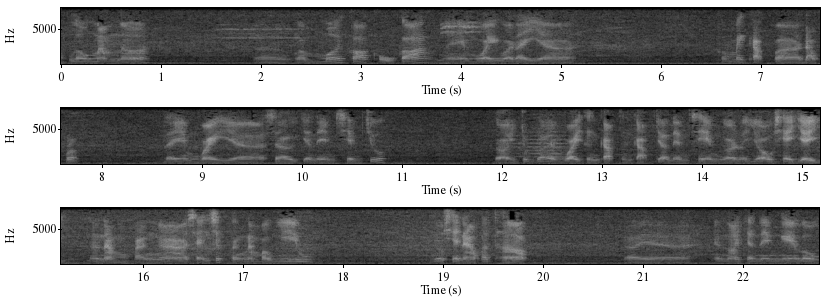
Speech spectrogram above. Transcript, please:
một lâu năm nữa. À, và mới có cũ có. Nên em quay qua đây à, có mấy cặp à, đọc đó. Để em quay à, sơ cho anh em xem trước. Rồi chút đó em quay từng cặp từng cặp cho anh em xem rồi nó vô xe gì. Nó nằm khoảng à, sản xuất khoảng năm bao nhiêu. Vô xe nào thích hợp rồi à, em nói cho anh em nghe luôn.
